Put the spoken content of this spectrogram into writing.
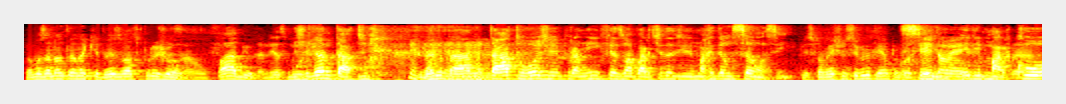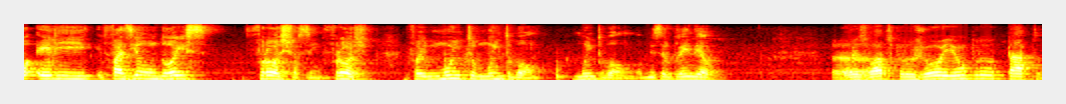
Vamos anotando aqui, dois votos pro Jô. Exato. Fábio. Danês. Juliano Tato. Juliano tá, O Tato hoje, pra mim, fez uma partida de uma redenção, assim. Principalmente no segundo tempo, né? Sim, também. ele marcou, ele fazia um dois frouxo, assim, frouxo. Foi muito, muito bom. Muito bom. Me surpreendeu. Dois votos pro Jô e um pro Tato.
